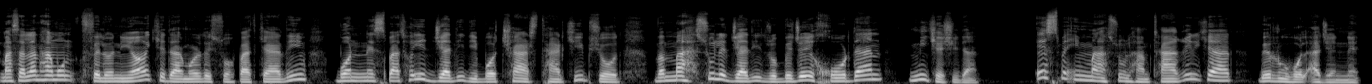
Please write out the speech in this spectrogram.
مثلا همون فلونیا که در موردش صحبت کردیم با نسبتهای جدیدی با چرس ترکیب شد و محصول جدید رو به جای خوردن میکشیدن. اسم این محصول هم تغییر کرد به روح الاجنه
